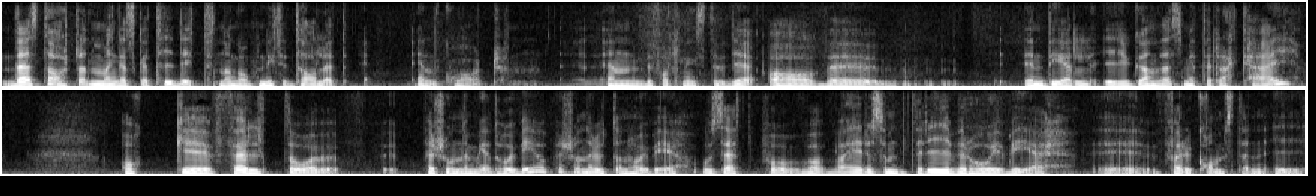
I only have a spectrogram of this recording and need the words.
där startade man ganska tidigt, någon gång på 90-talet, en kohort. En befolkningsstudie av eh, en del i Uganda som heter Rakai. Och eh, följt då personer med HIV och personer utan HIV och sett på vad, vad är det som driver HIV-förekomsten eh, i,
